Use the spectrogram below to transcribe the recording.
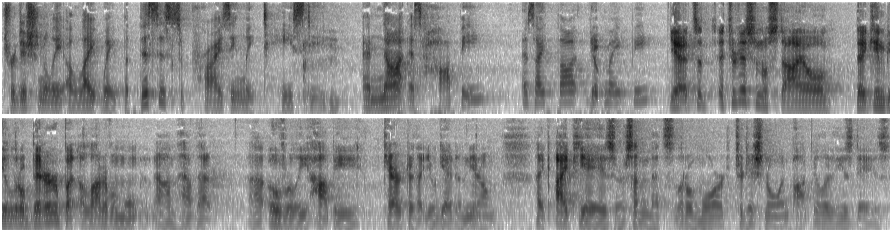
traditionally a lightweight, but this is surprisingly tasty mm-hmm. and not as hoppy as I thought yep. it might be. Yeah, it's a, a, traditional style. They can be a little bitter, but a lot of them won't um, have that uh, overly hoppy character that you'll get in you know like IPAs or something that's a little more traditional and popular these days.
